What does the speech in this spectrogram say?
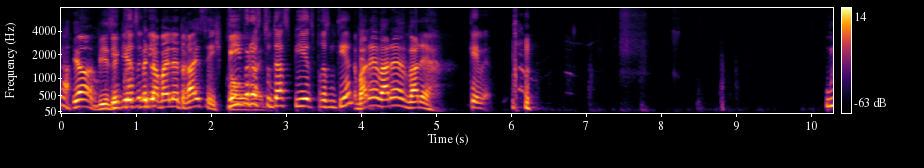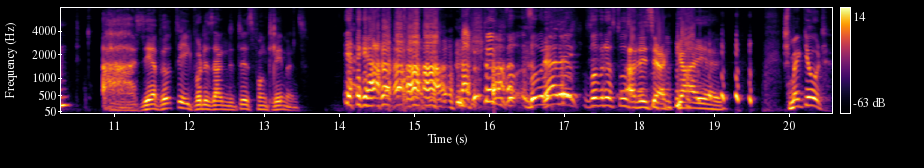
Ja. Ja, wir sind jetzt mittlerweile 30. Wie würdest du das Bier jetzt präsentieren? Warte, warte, warte. Okay. Und? Ah, sehr würzig. Ich würde sagen, das ist von Clemens. Ja, ja. Stimmt. So, so würdest Ehrlich? du, so würdest du Ah, das ist ja geil. Schmeckt gut.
